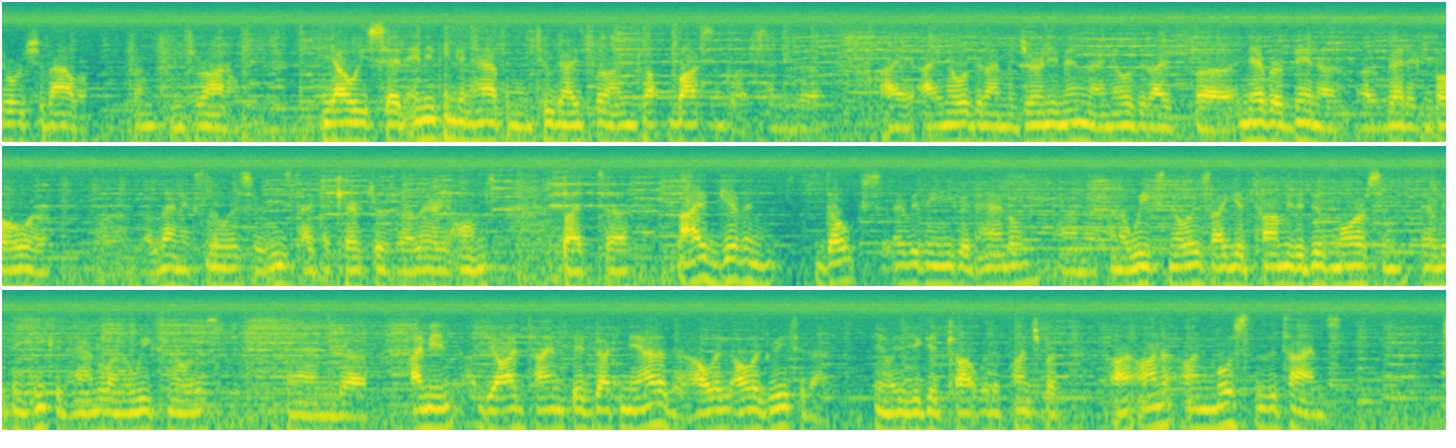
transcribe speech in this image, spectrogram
George Chuvalo from, from Toronto. He always said anything can happen when two guys put on boxing gloves. And uh, I, I know that I'm a journeyman. I know that I've uh, never been a, a Riddick Bowe or, or a Lennox Lewis or these type of characters or Larry Holmes. But uh, I've given Dokes everything he could handle on a, on a, week's notice. I give Tommy the Duke Morrison everything he could handle on a week's notice. And, uh, I mean, the odd times they've gotten me out of there. I'll, I'll agree to that. You know, you get caught with a punch. But on, on, most of the times,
